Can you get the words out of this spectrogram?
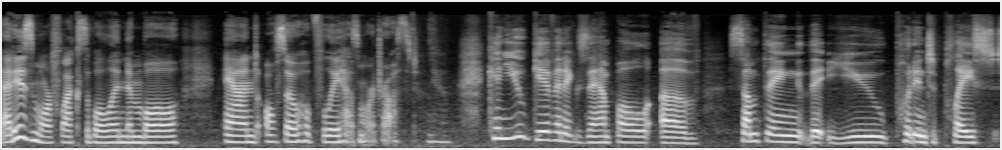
that is more flexible and nimble and also hopefully has more trust. Yeah. Can you give an example of something that you put into place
